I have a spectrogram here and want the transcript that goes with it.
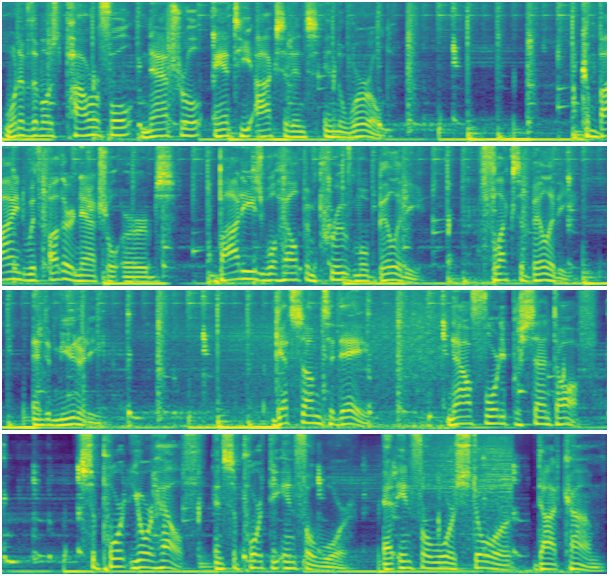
one of the most powerful natural antioxidants in the world. Combined with other natural herbs, bodies will help improve mobility, flexibility, and immunity. Get some today, now 40% off. Support your health and support the InfoWar at InfoWarsStore.com.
